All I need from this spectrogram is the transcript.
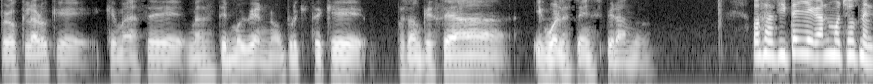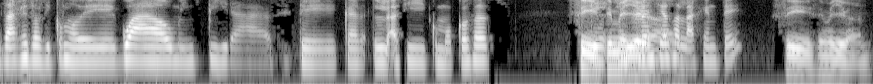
pero claro que, que me hace, me hace sentir muy bien, ¿no? Porque sé que, pues aunque sea, igual estoy inspirando. O sea, sí te llegan muchos mensajes así como de, wow, me inspiras, este, así como cosas Sí, que sí me influencias llegan. a la gente. Sí, sí me llegan.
